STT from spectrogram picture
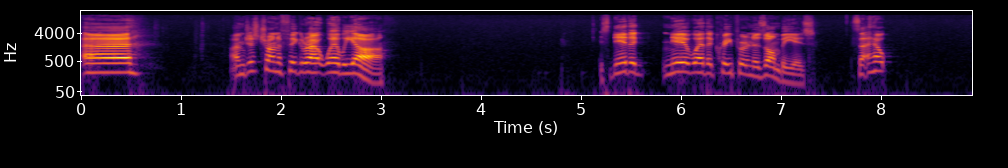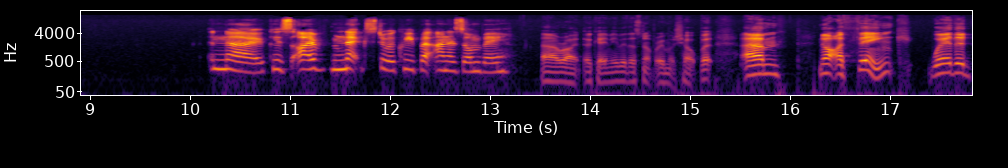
Uh, I'm just trying to figure out where we are. It's near the near where the creeper and the zombie is. Does that help? No, because I'm next to a creeper and a zombie. Ah, right. Okay, maybe that's not very much help. But um, no, I think where the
